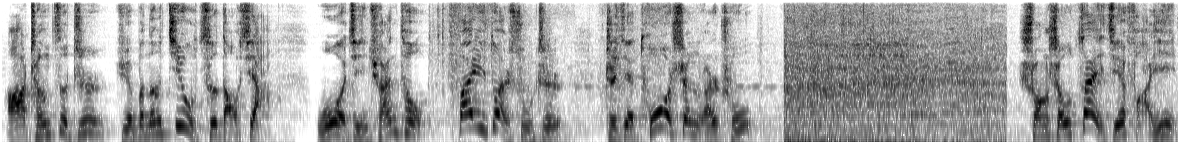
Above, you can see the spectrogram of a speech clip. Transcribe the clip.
阿成自知绝不能就此倒下，握紧拳头，掰断树枝，直接脱身而出。双手再结法印，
